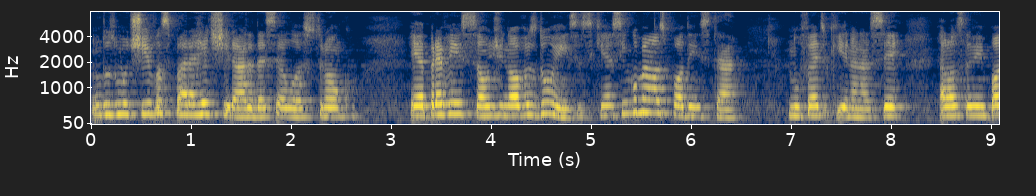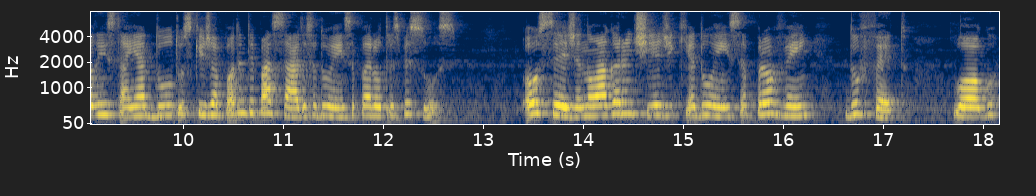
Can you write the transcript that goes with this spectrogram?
um dos motivos para a retirada das células-tronco é a prevenção de novas doenças, que assim como elas podem estar no feto que irá nascer, elas também podem estar em adultos que já podem ter passado essa doença para outras pessoas. Ou seja, não há garantia de que a doença provém do feto. Logo,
